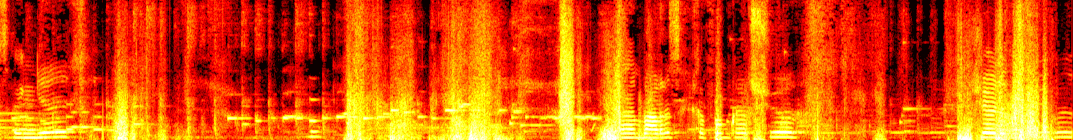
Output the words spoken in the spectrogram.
Sen gel. Ha, bariz kafam karışıyor. Şöyle bakıyoruz.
